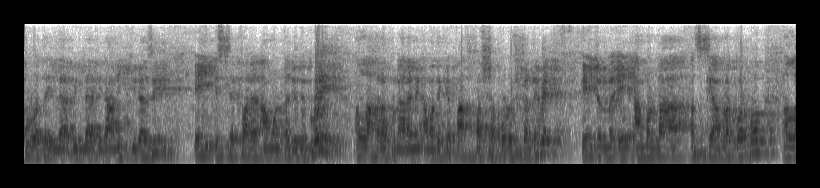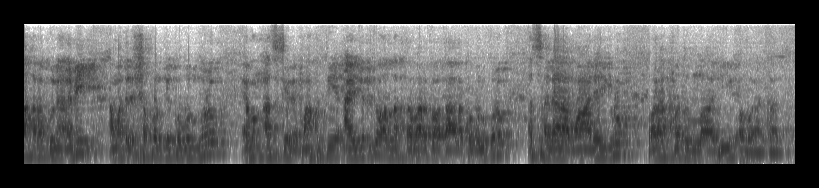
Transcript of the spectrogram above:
কুওয়াতা ইল্লা বিল্লাহিল আলিয়্যিল আযীম। এই ইস্তেগফারের আমলটা যদি করি, আল্লাহ রাব্বুল আলামিন আমাদেরকে পাঁচ পাঁচটা পুরস্কার দেবেন। এই জন্য এই আমলটা আজকে আমরা করব। আল্লাহ রাব্বুল আলামিন আমাদের সকলকে কবুল করুক এবং আজকের মাহফি আয়োজনকেও আল্লাহ তাবারক ওয়া তাআলা কবুল করুক। আসসালামু আলাইকুম ওয়া রাহমাতুল্লাহি ওয়া বারাকাতুহু।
